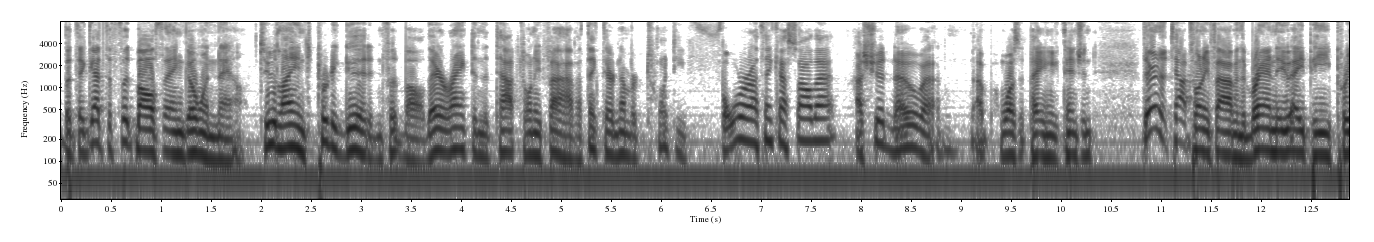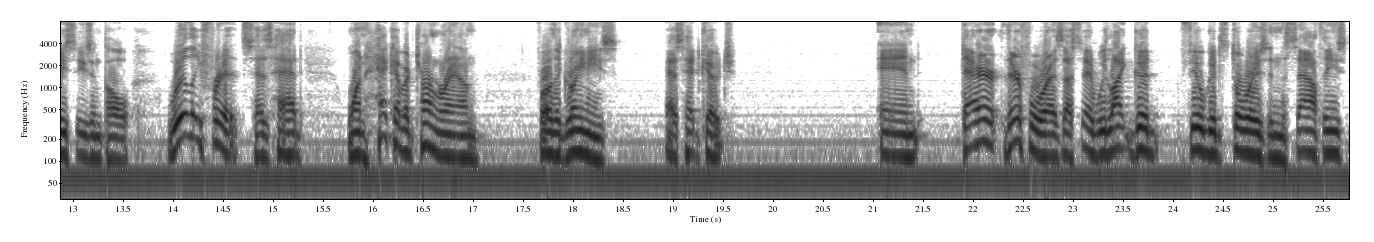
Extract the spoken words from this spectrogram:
But they got the football thing going now. Tulane's pretty good in football. They're ranked in the top 25. I think they're number 24. I think I saw that. I should know. I, I wasn't paying attention. They're in the top 25 in the brand new AP preseason poll. Willie Fritz has had one heck of a turnaround for the Greenies as head coach. And there, therefore, as I said, we like good feel good stories in the Southeast.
